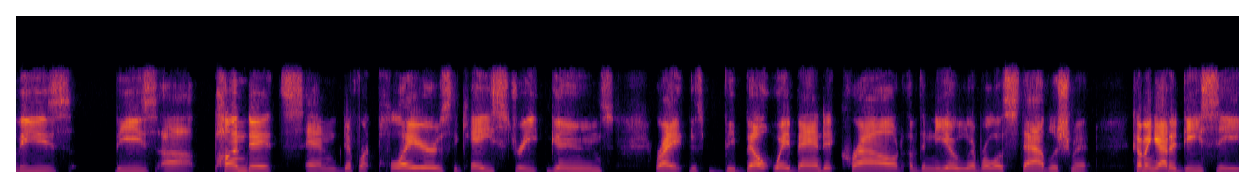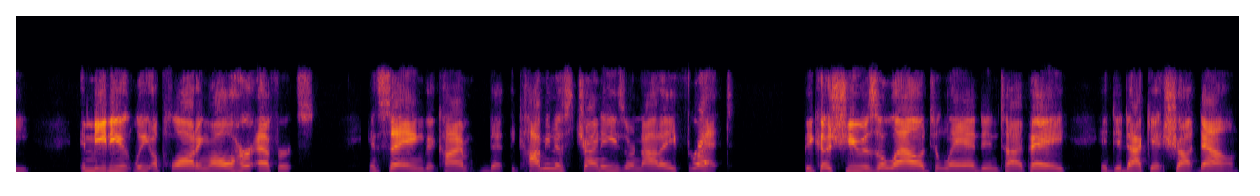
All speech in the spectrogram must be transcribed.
these these uh, pundits and different players, the K Street goons, right? This the Beltway bandit crowd of the neoliberal establishment coming out of DC, immediately applauding all her efforts and saying that com- that the communist Chinese are not a threat because she was allowed to land in Taipei and did not get shot down.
